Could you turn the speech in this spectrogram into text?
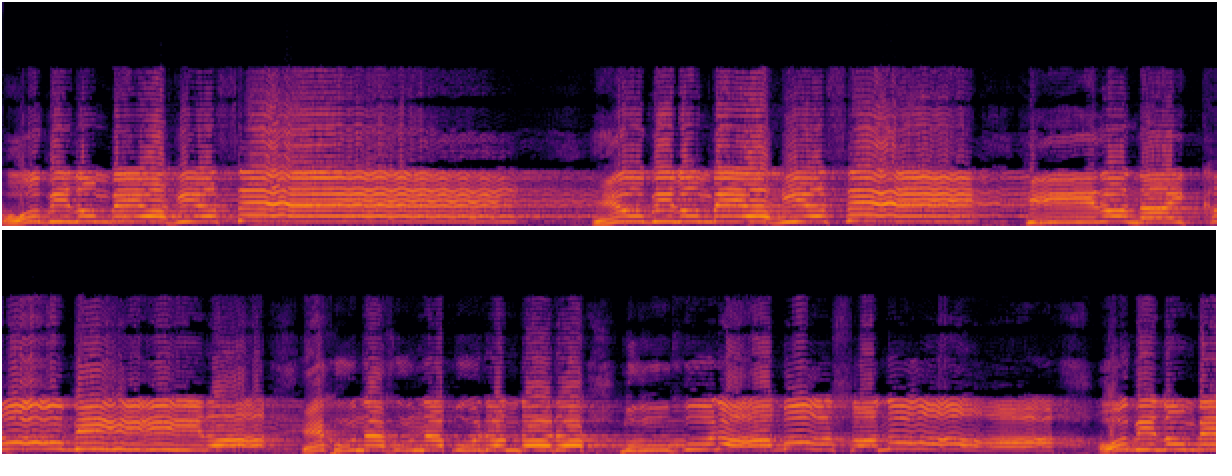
অবিলম্বে আহি আছে এ অবিলম্বে আহি আছে হিৰণাক্ষবীৰা এ শুনা শুনা পুৰন্দৰ মুখুৰাম চন অবিলম্বে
